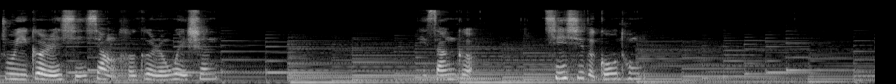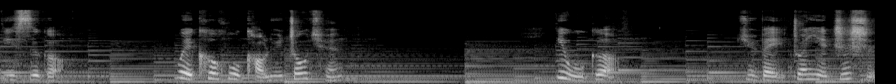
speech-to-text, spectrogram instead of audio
注意个人形象和个人卫生；第三个，清晰的沟通；第四个，为客户考虑周全；第五个，具备专业知识。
